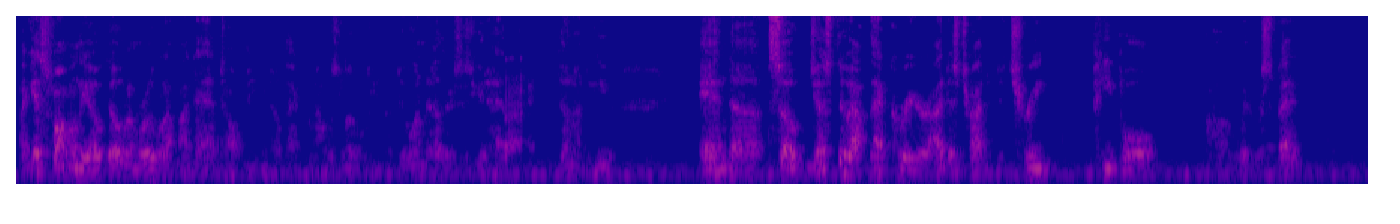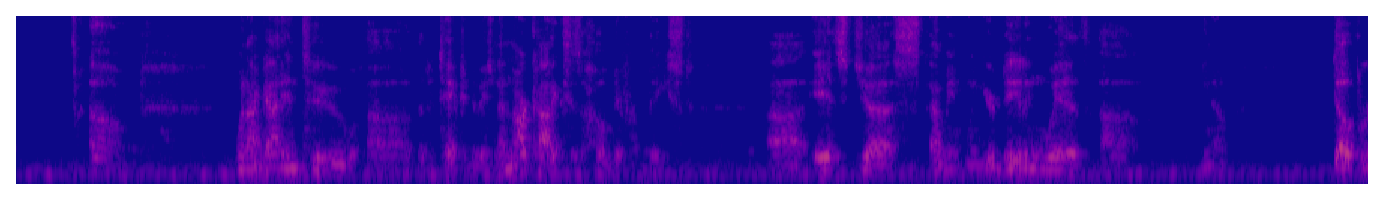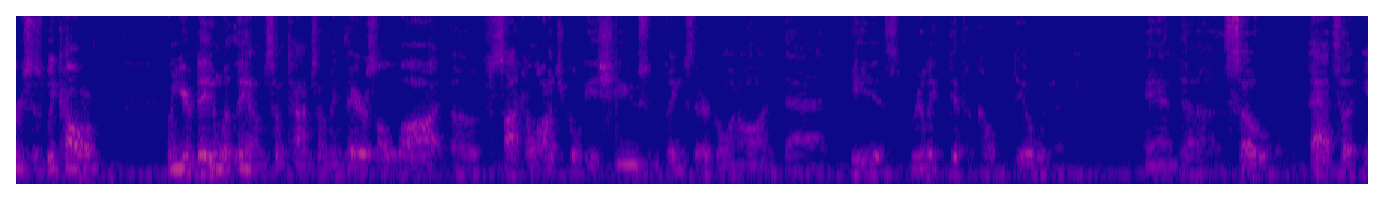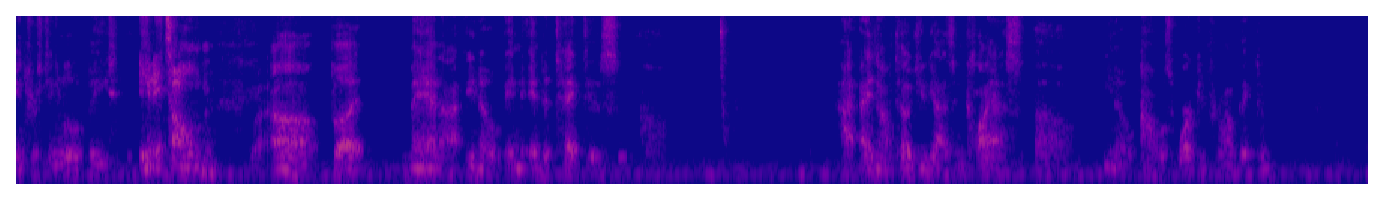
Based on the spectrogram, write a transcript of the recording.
I guess, following the old golden rule, like my dad taught me, you know, back when I was little, you know, do unto others as you'd have Right. done unto you. And uh, so, just throughout that career, I just tried to treat people uh, with respect. Um, when I got into uh, the detective division, now narcotics is a whole different beast. Uh, it's just, I mean, when you're dealing with, uh, you know, dopers, as we call them, when you're dealing with them, sometimes, I mean, there's a lot of psychological issues and things that are going on that is really difficult to deal with. And uh, so that's an interesting little beast in its own. Right. Uh, but man, I you know, in, in detectives, um, I, and I've told you guys in class, uh, you know, I was working for my victim,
